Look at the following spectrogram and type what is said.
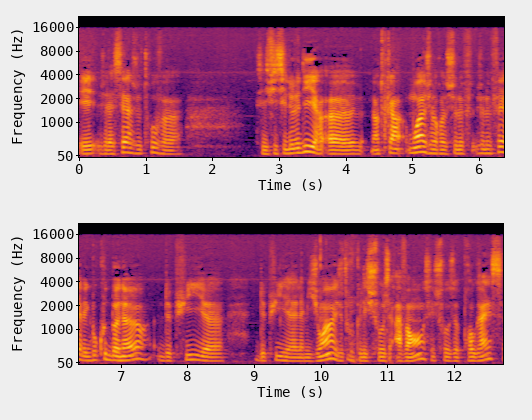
et je la sers, je trouve, c'est difficile de le dire, mais en tout cas, moi, je, le, je, le, fais avec beaucoup de bonheur depuis, depuis la mi-juin, et je trouve que les choses avancent, les choses progressent.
